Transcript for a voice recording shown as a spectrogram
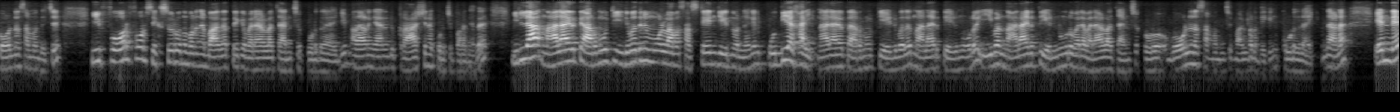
ഗോൾഡിനെ സംബന്ധിച്ച് ഈ ഫോർ ഫോർ സിക്സ് സീറോ എന്ന് പറഞ്ഞ ഭാഗത്തേക്ക് വരാനുള്ള ചാൻസ് കൂടുതലായിരിക്കും. അതാണ് ഞാനൊരു ക്രാഷിനെ കുറിച്ച് പറഞ്ഞത്. ഇല്ല നാലായിരത്തി അറുന്നൂറ്റി ഇരുപതിന് മുകളിൽ അവ സസ്റ്റെയിൻ ചെയ്യുന്നുണ്ടെങ്കിൽ പുതിയ ഹൈ നാലായിരത്തി അറുന്നൂറ്റി എഴുപത് നാലായിരത്തി എഴുന്നൂറ് ഈവൻ നാലായിരത്തി എണ്ണൂറ് വരെ വരാനുള്ള ചാൻസ് ഗോൾഡിനെ സംബന്ധിച്ച് വളരെയധികം കൂടുതലായിരിക്കും. ഇതാണ് എന്റെ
